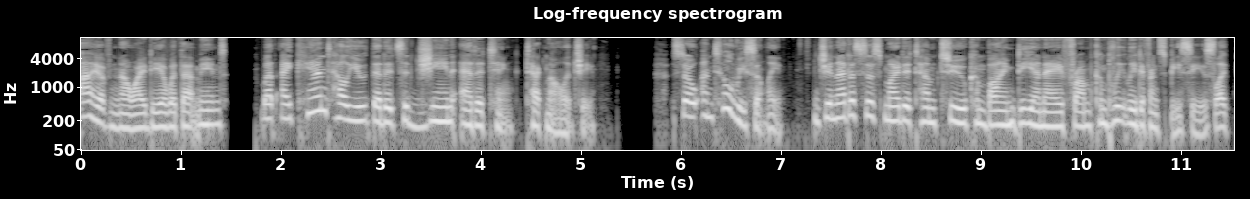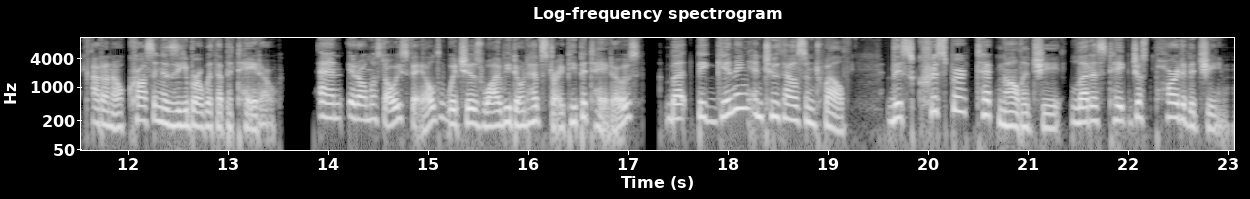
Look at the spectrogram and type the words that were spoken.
I have no idea what that means, but I can tell you that it's a gene editing technology. So until recently, geneticists might attempt to combine DNA from completely different species, like, I don't know, crossing a zebra with a potato. And it almost always failed, which is why we don't have stripy potatoes. But beginning in 2012, this CRISPR technology let us take just part of a gene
